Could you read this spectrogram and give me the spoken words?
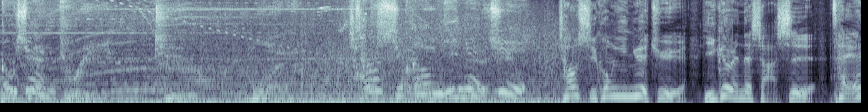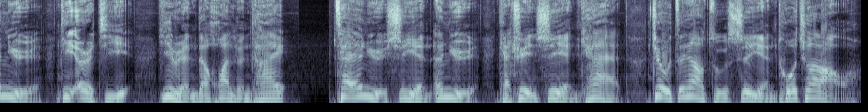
勾选 Three, two, one. 超时空音乐剧。超时空音乐剧《一个人的傻事》蔡恩宇第二集《一人的换轮胎》。蔡恩宇饰演恩宇，Katrin 饰演 Cat，就曾耀祖饰演拖车佬。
